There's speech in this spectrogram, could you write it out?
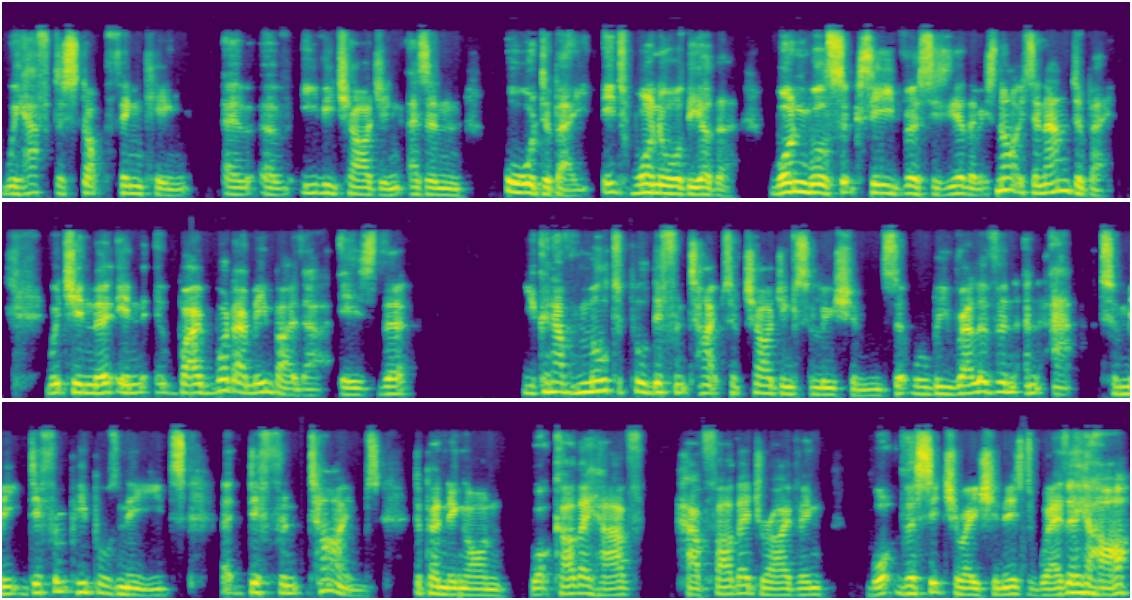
We have to stop thinking of, of EV charging as an or debate. It's one or the other. One will succeed versus the other. It's not. It's an and debate. Which in the in by what I mean by that is that you can have multiple different types of charging solutions that will be relevant and apt to meet different people's needs at different times, depending on what car they have, how far they're driving, what the situation is, where they are,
